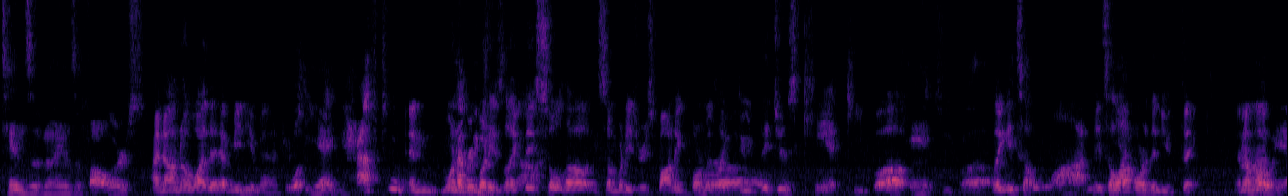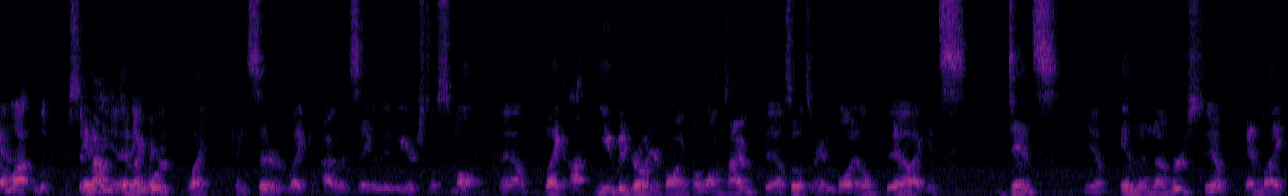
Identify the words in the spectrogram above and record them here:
tens of millions of followers. I now know why they have media managers. Well, yeah, you have to. And when How everybody's like they sold out and somebody's responding for them, it's like, dude, they just can't keep up. Can't keep up. Like it's a lot. It's a lot more than you'd think. And I'm not. Oh, yeah. I'm not looking for sympathy. and I'm in and like way. we're like considered like I would say that we are still small. Yeah. Like uh, you've been growing your following for a long time, Yeah. so it's very loyal Yeah. and like it's dense Yep. in the numbers Yep. and like,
